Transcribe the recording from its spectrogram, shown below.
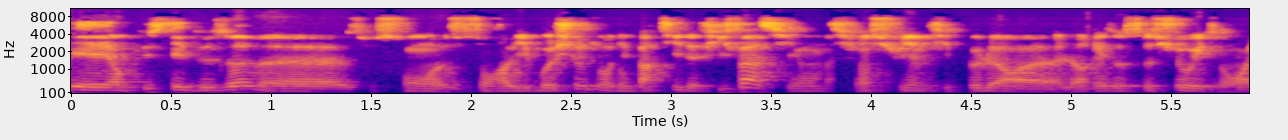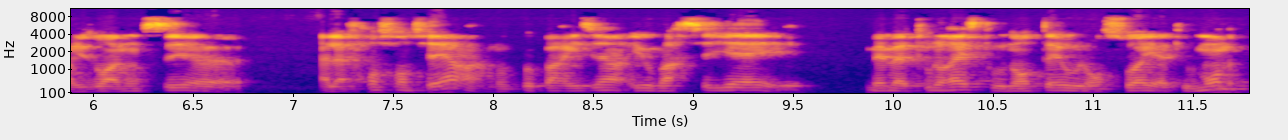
Et en plus, les deux hommes euh, se sont se sont rabibochés autour d'une partie de FIFA. Si on, si on suit un petit peu leur- leurs réseaux sociaux, ils ont ils ont annoncé euh, à la France entière, donc aux Parisiens et aux Marseillais, et même à tout le reste, aux Nantais, aux Lensois et à tout le monde,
